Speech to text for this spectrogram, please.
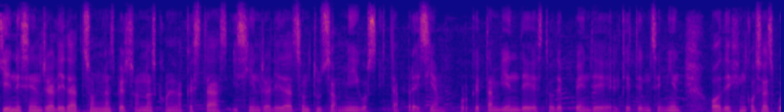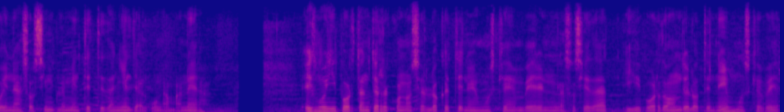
quienes en realidad son las personas con las que estás y si en realidad son tus amigos y te aprecian, porque también de esto depende el que te enseñen o dejen cosas buenas o simplemente te dañen de alguna manera. Es muy importante reconocer lo que tenemos que ver en la sociedad y por dónde lo tenemos que ver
